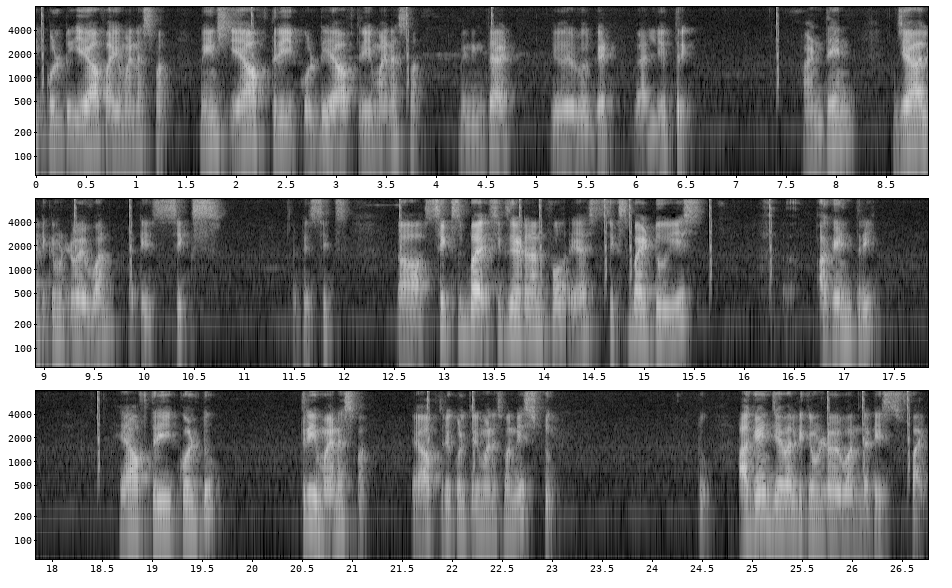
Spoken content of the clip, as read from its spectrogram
equal to a of i minus 1 means a of 3 equal to a of 3 minus 1 meaning that you will get value 3 and then j value decremented by 1 that is 6 that is 6 uh, 6 by 6 greater than 4 yes. 6 by 2 is again 3 a of 3 equal to 3 minus 1 a of 3 equal to 3 minus 1 is 2 2 again j value decremented by 1 that is 5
